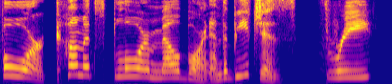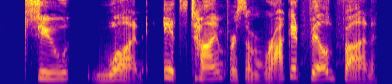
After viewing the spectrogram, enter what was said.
4. Come explore Melbourne and the beaches. 3, 2, 1. It's time for some rocket filled fun.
